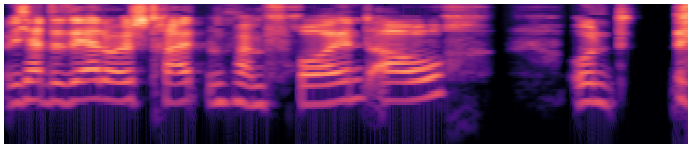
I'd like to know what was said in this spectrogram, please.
und ich hatte sehr doll Streit mit meinem Freund auch und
